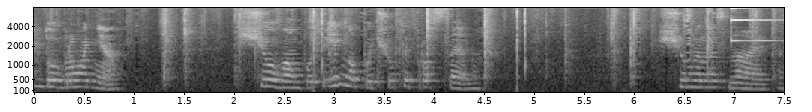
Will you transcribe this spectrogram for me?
Доброго дня. Що вам потрібно почути про себе? Що ви не знаєте?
